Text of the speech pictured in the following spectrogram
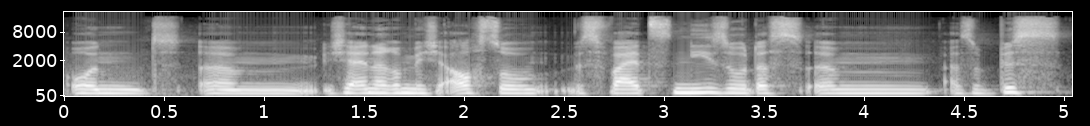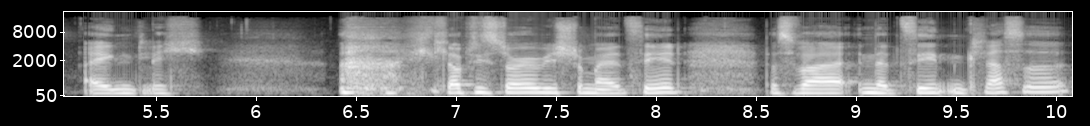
Und ähm, ich erinnere mich auch so, es war jetzt nie so, dass, ähm, also bis eigentlich ich glaube, die Story habe ich schon mal erzählt. Das war in der zehnten Klasse.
